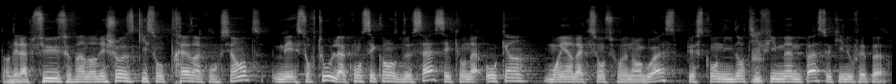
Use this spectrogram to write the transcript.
dans des lapsus, enfin dans des choses qui sont très inconscientes, mais surtout la conséquence de ça, c'est qu'on n'a aucun moyen d'action sur une angoisse, puisqu'on n'identifie mm. même pas ce qui nous fait peur.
